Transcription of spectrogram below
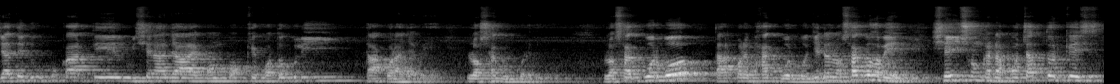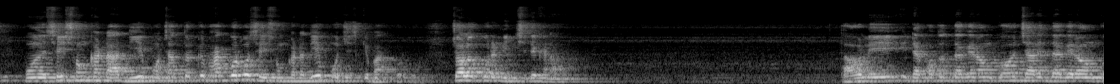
যাতে দু প্রকার তেল মিশে না যায়, কমপক্ষে কতগুলি তা করা যাবে। লসাগু করে দেবো। লসাগু করব, তারপরে ভাগ করব। যেটা লসাগু হবে, সেই সংখ্যাটা পঁচাত্তরকে, সেই সংখ্যাটা দিয়ে পঁচাত্তরকে ভাগ করব, সেই সংখ্যাটা দিয়ে পঁচিশকে ভাগ করব। চলো করে নিচ্ছি, দেখে নাও। তাহলে এটা কত দাগের অঙ্ক? চারের দাগের অঙ্ক।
